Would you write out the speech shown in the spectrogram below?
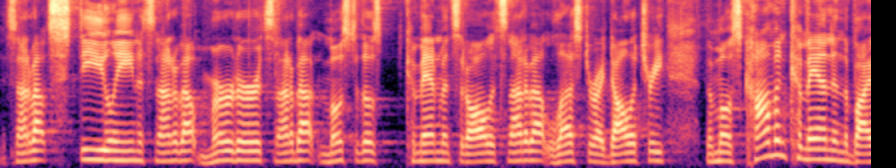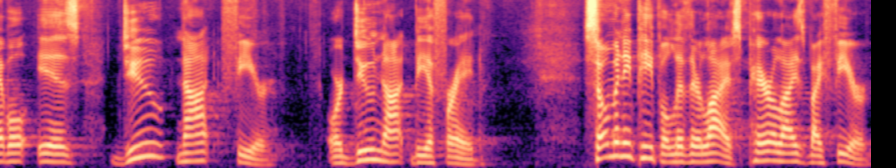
It's not about stealing. It's not about murder. It's not about most of those commandments at all. It's not about lust or idolatry. The most common command in the Bible is do not fear or do not be afraid. So many people live their lives paralyzed by fear.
